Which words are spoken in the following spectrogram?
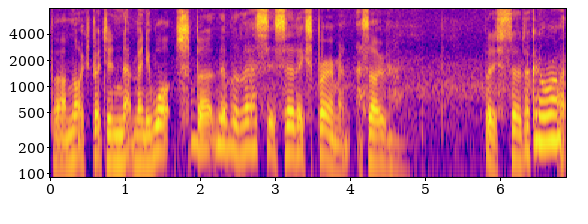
but I'm not expecting that many watts but nevertheless it's an experiment so but it's uh, looking all right.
